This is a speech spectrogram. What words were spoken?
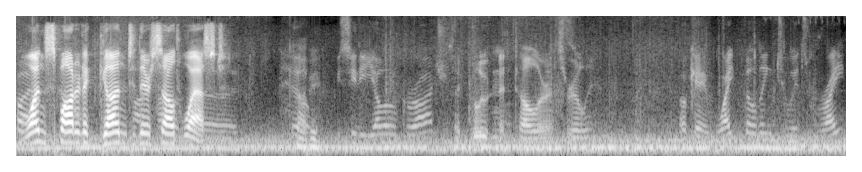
One spotted a gun to their southwest. Copy. You see the yellow garage? It's a gluten intolerance, really. Okay, white building to its right.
